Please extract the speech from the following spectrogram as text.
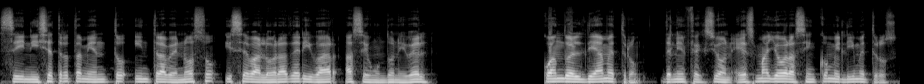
se inicia tratamiento intravenoso y se valora derivar a segundo nivel. Cuando el diámetro de la infección es mayor a 5 milímetros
